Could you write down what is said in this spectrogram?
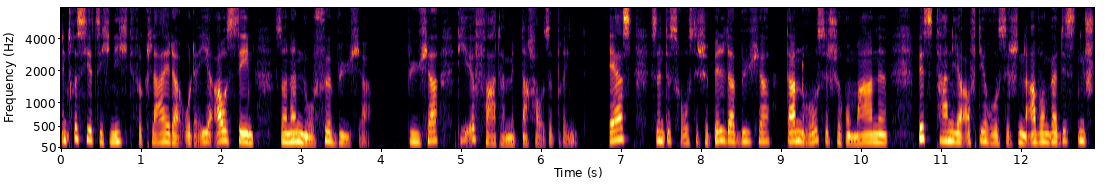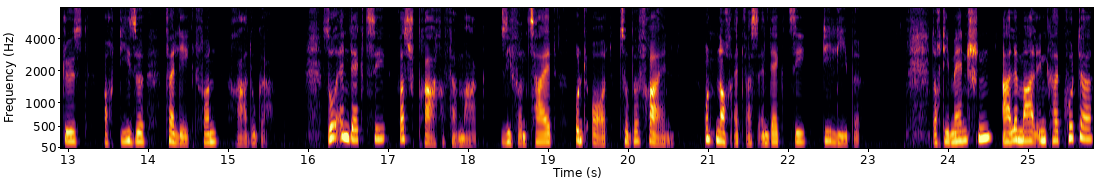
interessiert sich nicht für Kleider oder ihr Aussehen, sondern nur für Bücher. Bücher, die ihr Vater mit nach Hause bringt. Erst sind es russische Bilderbücher, dann russische Romane, bis Tanja auf die russischen Avantgardisten stößt, auch diese verlegt von Raduga. So entdeckt sie, was Sprache vermag, sie von Zeit und Ort zu befreien. Und noch etwas entdeckt sie, die Liebe. Doch die Menschen, allemal in Kalkutta,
